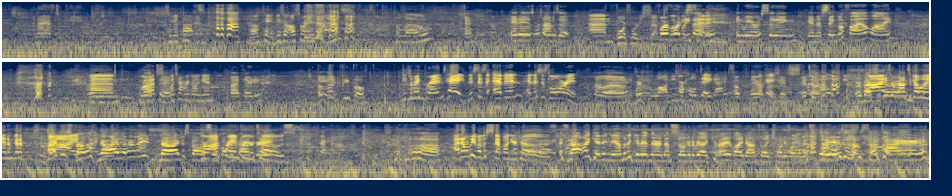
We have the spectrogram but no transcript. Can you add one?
and I have to pee. These are good thoughts. okay, these are also our new friends. Hello. It is, what time is it? Um, 447. 447. 4:47. And we are sitting in a single file line. um, we're my at, turn. what time are we going in? 5.30. Oh look, people. These are my friends. Hey, this is Evan and this is Lauren. Hello. We're vlogging our whole day, guys. Oh, there. Okay. Okay. Good talk. Guys, We're about to go we're about in. to go in. I'm gonna I just die. fell no, I literally, no, I just fell Girl, I'm praying for your toes. I don't want people to step on your toes. it's not like hitting me. I'm gonna get in there and I'm still gonna be like, can I lie down for like 20 more minutes, please? I'm so tired.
